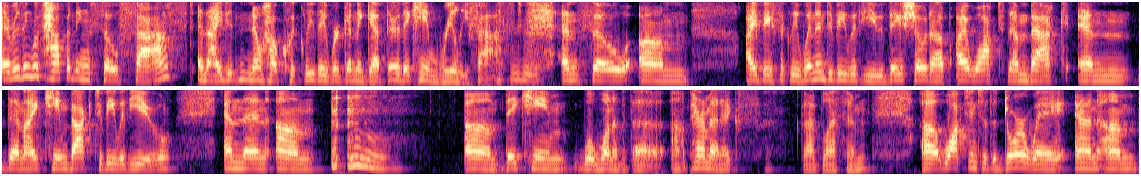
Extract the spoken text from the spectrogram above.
everything was happening so fast and I didn't know how quickly they were going to get there. They came really fast. And so um, I basically went in to be with you. They showed up. I walked them back and then I came back to be with you. And then um, um, they came, well, one of the uh, paramedics, God bless him, uh, walked into the doorway and um,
